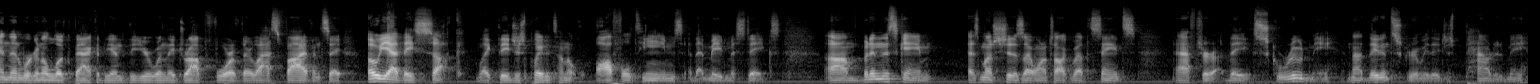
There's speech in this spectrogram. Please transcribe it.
and then we're going to look back at the end of the year when they drop four of their last five and say, oh, yeah, they suck. Like, they just played a ton of awful teams that made mistakes. Um, but in this game, as much shit as I want to talk about the Saints, after they screwed me. Not they didn't screw me; they just pounded me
